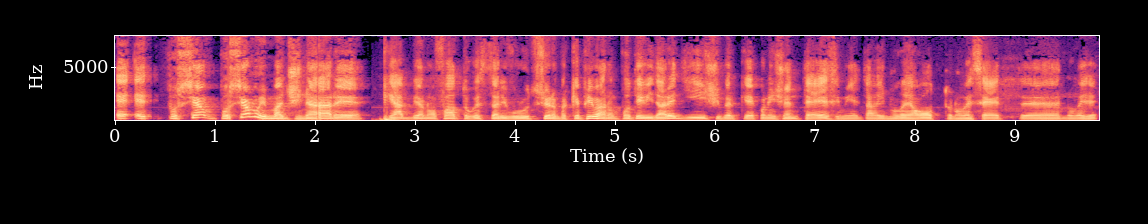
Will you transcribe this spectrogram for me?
e, e possiamo, possiamo immaginare che abbiano fatto questa rivoluzione perché prima non potevi dare 10 perché con i centesimi davi 9,8, 9,7 9...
